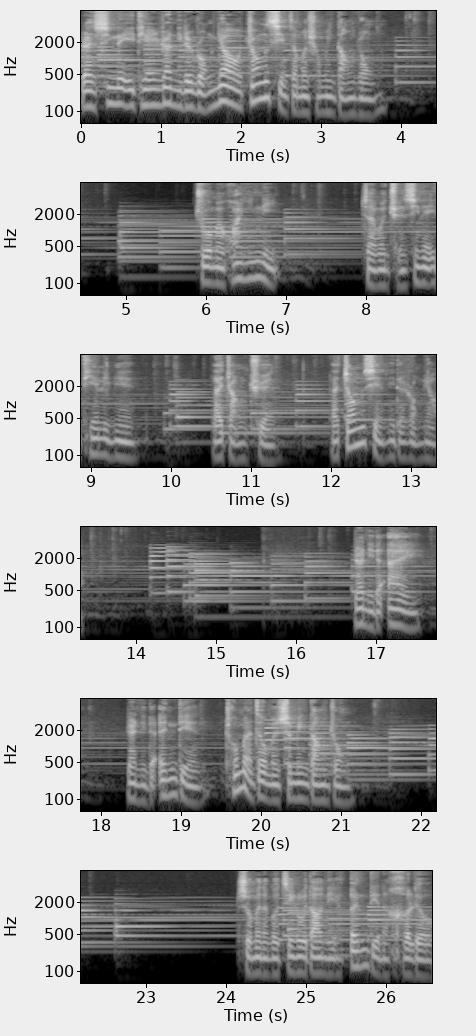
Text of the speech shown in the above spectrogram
让新的一天，让你的荣耀彰显在我们生命当中。主，我们欢迎你，在我们全新的一天里面来掌权，来彰显你的荣耀，让你的爱，让你的恩典充满在我们生命当中，使我们能够进入到你恩典的河流。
